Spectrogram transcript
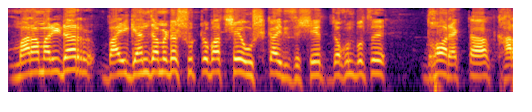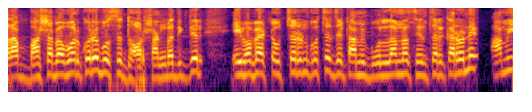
মারামারিটার বা এই সূত্রপাত সে উস্কাই দিছে। সে যখন বলছে, ধর, একটা খারাপ ভাষা ব্যবহার করে বলছে, ধর, সাংবাদিকদের এইভাবে একটা উচ্চারণ করছে, যেটা আমি বললাম না সেন্সার কারণে। আমি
